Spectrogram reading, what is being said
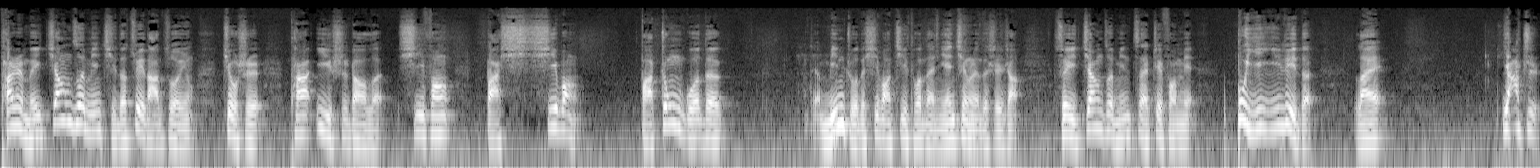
他认为江泽民起的最大作用，就是他意识到了西方把希望把中国的民主的希望寄托在年轻人的身上，所以江泽民在这方面不遗余力的来压制。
